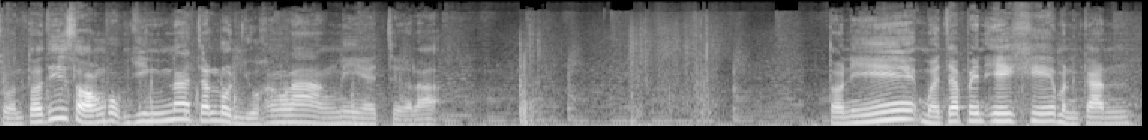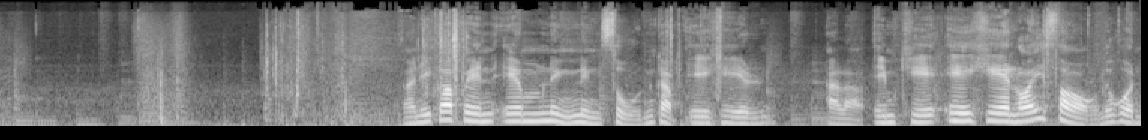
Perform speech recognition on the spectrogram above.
ส่วนตัวที่ 2 ผมยิงน่าจะหล่นอยู่ข้างล่างนี่ไงเจอละ ตัวนี้เหมือนจะเป็น AK เหมือนกัน อันนี้ก็เป็น M110 กับ AK อะไร MK AK 102ทุกคน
